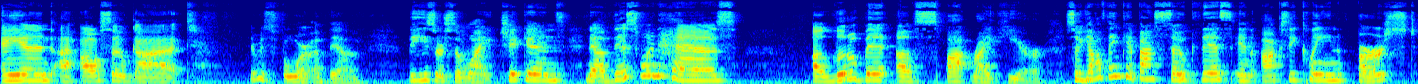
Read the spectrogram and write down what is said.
And I also got, there was four of them. These are some white chickens. Now this one has a little bit of spot right here. So y'all think if I soak this in OxiClean first,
